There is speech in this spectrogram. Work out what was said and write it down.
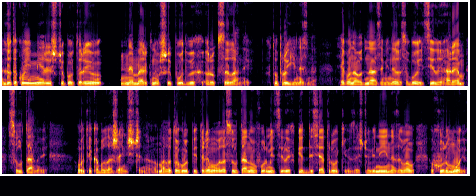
До такої міри, що повторив не меркнувши подвиг Рокселани, хто про її не зна, як вона одна замінила собою цілий гарем султанові. От яка була женщина. Мало того, підтримувала султану у формі цілих 50 років, за що він її називав хурмою,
